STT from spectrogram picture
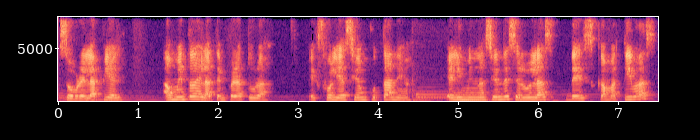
sobre la piel, aumento de la temperatura, exfoliación cutánea, eliminación de células descamativas,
